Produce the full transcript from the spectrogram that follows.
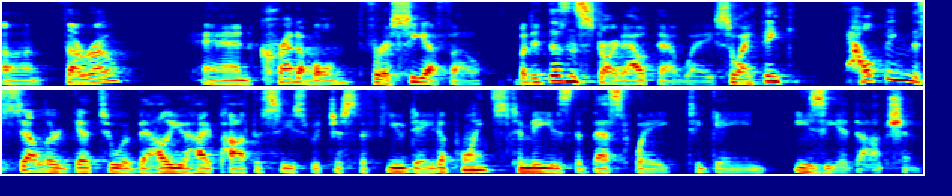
um, thorough and credible for a CFO. But it doesn't start out that way. So I think helping the seller get to a value hypothesis with just a few data points to me is the best way to gain easy adoption.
